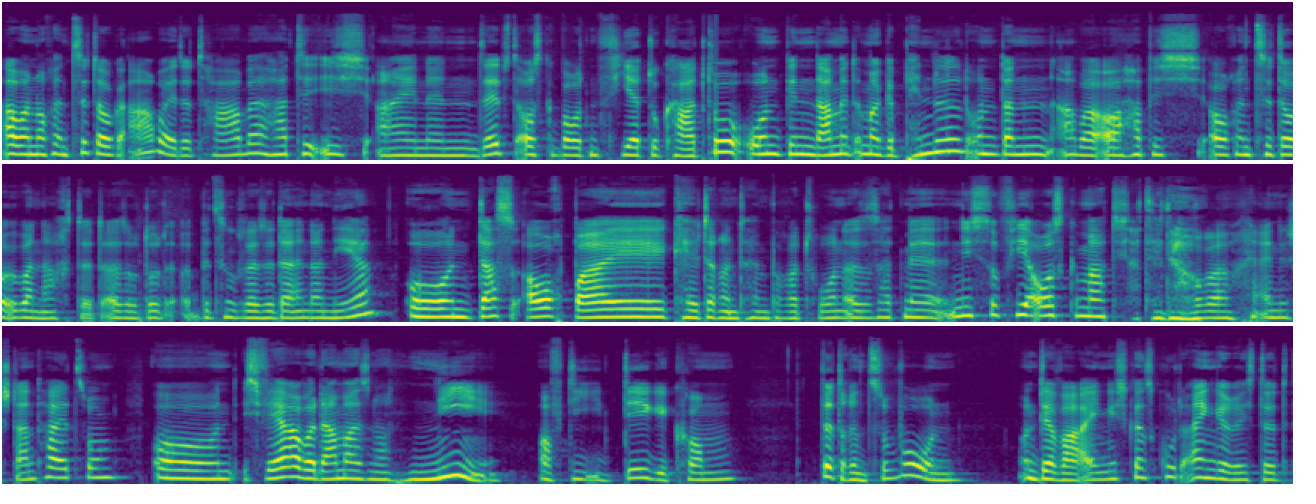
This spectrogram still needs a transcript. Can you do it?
aber noch in Zittau gearbeitet habe, hatte ich einen selbst ausgebauten Fiat Ducato und bin damit immer gependelt und dann aber habe ich auch in Zittau übernachtet, also dort beziehungsweise da in der Nähe und das auch bei kälteren Temperaturen. Also es hat mir nicht so viel ausgemacht. Ich hatte da auch eine Standheizung und ich wäre aber damals noch nie auf die Idee gekommen, da drin zu wohnen. Und der war eigentlich ganz gut eingerichtet.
